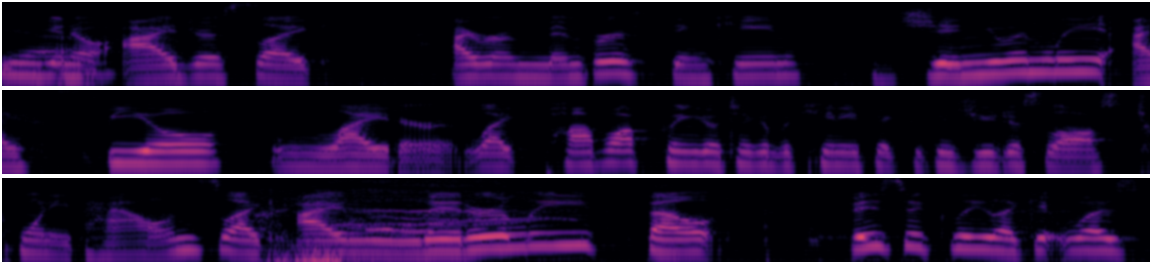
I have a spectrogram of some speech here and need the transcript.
Yeah. you know, I just like I remember thinking genuinely, I feel lighter. Like pop off queen, go take a bikini pic because you just lost twenty pounds. Like I literally felt physically like it was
